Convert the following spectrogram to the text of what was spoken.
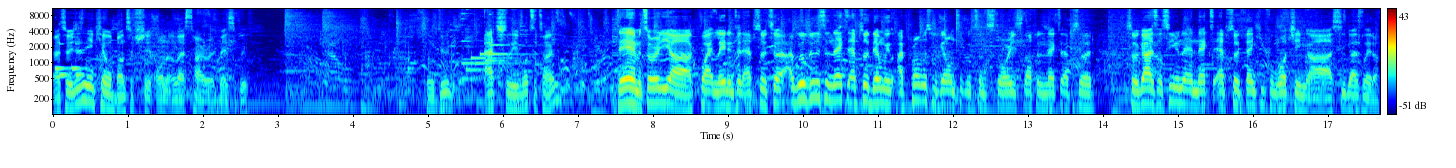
Alright, so we just need to kill a bunch of shit on Alest High Road, basically. We'll do. Actually, what's the time? Damn, it's already uh quite late into the episode. So I will do this in the next episode. Then we, I promise, we'll get on to with some story stuff in the next episode. So guys, I'll see you in the next episode. Thank you for watching. Uh, see you guys later.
